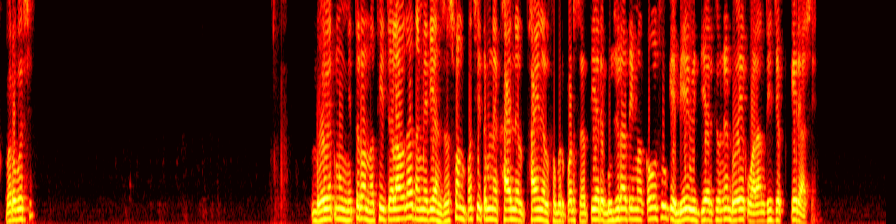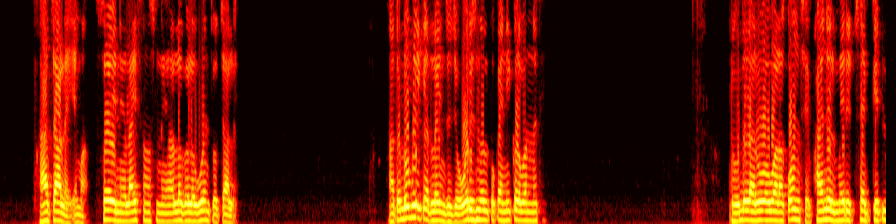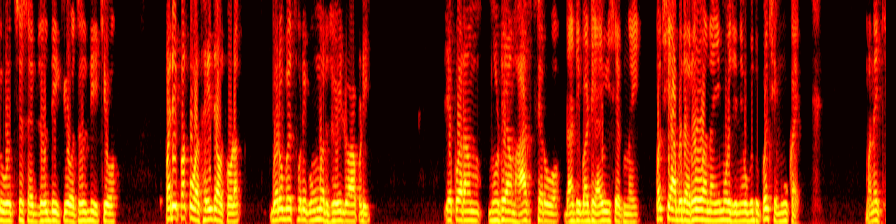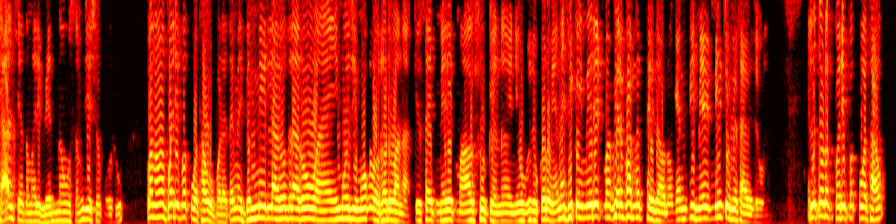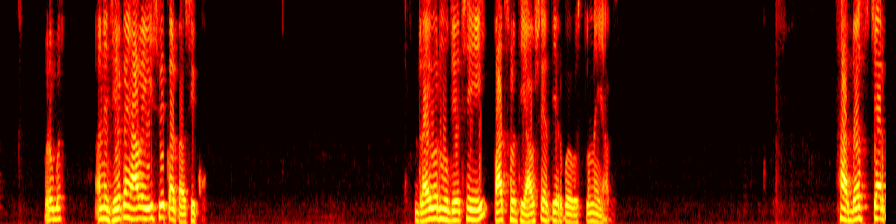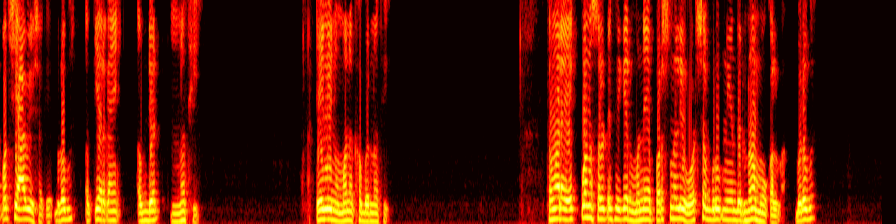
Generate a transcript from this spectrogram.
બરોબર છે? ડોયકનું મિત્ર નથી ચલાવતા, તમે ત્યાં જશો ને પછી તમને ફાઇનલ ફાઇનલ ખબર પડશે. અત્યારે ગુજરાતીમાં કહું છું કે બે વિદ્યાર્થીઓને ડોયક વાળા રિજેક્ટ કર્યા છે. હા, ચાલે એમાં. સહી ને લાયસન્સ ને અલગ અલગ હોય ને તો ચાલે. હા, તો ડુપ્લિકેટ લઈને જજો. ઓરિજિનલ તો કઈ નીકળવાનું નથી. રોદડા રોવા વાળા કોણ છે? ફાઇનલ મેરિટ સાહેબ કેટલું વધશે સાહેબ? જલ્દી કયો જલ્દી કયો. પરિપક્વ થઈ જાવ થોડાક. બરોબર, થોડીક ઉંમર જોઈ લો આપણી. એકવાર આમ મોઢે આમ હાથ ફેરવો દાઢી બાઢી આવી છે કે નહીં? પછી આ બધા રોવાના ઇમોજી ને એવું બધું પછી મુકાય. મને ખ્યાલ છે તમારી વેદના હું સમજી શકું છું. પણ હવે પરિપક્વ થવું પડે. તમે ગમે એટલા રોદરા રોવા ઇમોજી મોકલો રડવાના કે સાહેબ મેરિટમાં આવશું કે નહીં એવું બધું કરો. એનાથી કઈ મેરિટમાં ફેરફાર નથી થઈ જવાનો, કે એનાથી મેરિટ નીચું નથી આવી જવાનું. એટલે થોડોક પરિપક્વ થાવ. બરોબર? અને જે કંઈ આવે એ સ્વીકારતા શીખો. ડ્રાઈવરનું જે છે એ પાછળથી આવશે, અત્યારે કોઈ વસ્તુ નહીં આવે. હા, દસ, ચાર પછી આવી શકે, બરોબર? અત્યારે કાંઈ અપડેટ નથી. ટેલીનું મને ખબર નથી. તમારા એક પણ સર્ટિફિકેટ મને પર્સનલી વોટ્સઅપ ગ્રુપની અંદર ન મોકલવા, બરોબર?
